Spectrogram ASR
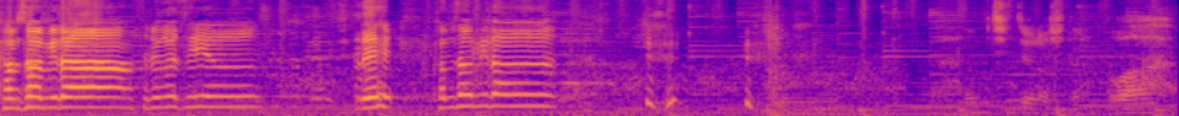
감사합니다. 들어가세요. 네, 감사합니다. 아, 너무 친절하시다. 와,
